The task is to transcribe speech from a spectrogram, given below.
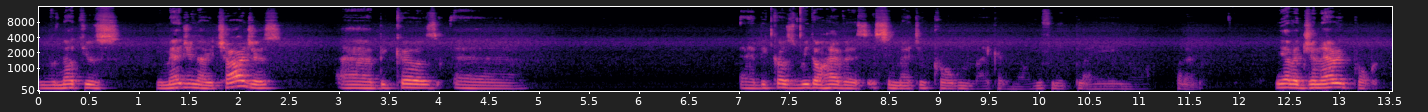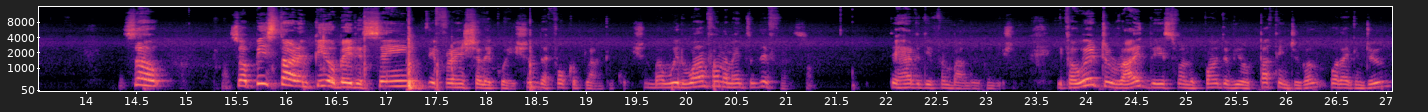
We will not use imaginary charges uh, because uh, uh, because we don't have a, a, symmetric problem like I don't know infinite plane or whatever. We have a generic problem. So so P star and P obey the same differential equation, the Fokker-Planck equation, but with one fundamental difference. They have a different boundary condition. If I were to write this from the point of view of path integral, what I can do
